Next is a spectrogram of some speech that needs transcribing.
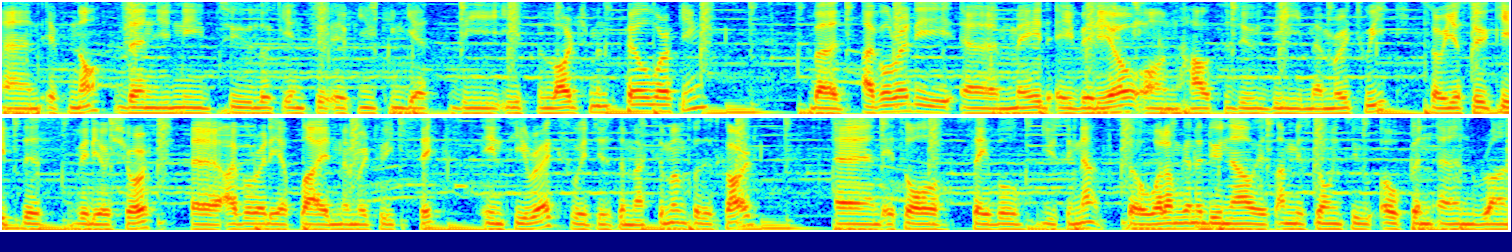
and if not, then you need to look into if you can get the ETH enlargement pill working but I've already uh, made a video on how to do the memory tweak. So just to keep this video short, uh, I've already applied memory tweak 6 in T-Rex, which is the maximum for this card. And it's all stable using that. So what I'm gonna do now is I'm just going to open and run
